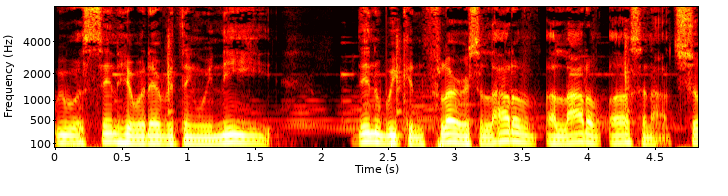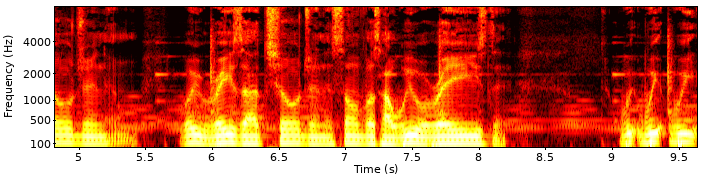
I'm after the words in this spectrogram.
we will sent here with everything we need, then we can flourish. A lot of a lot of us and our children and we raise our children and some of us how we were raised and we, we, we,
